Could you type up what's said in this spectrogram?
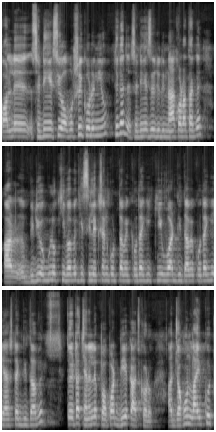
পারলে সেটিং এসিও অবশ্যই করে নিও, ঠিক আছে? সেটিং এসিও যদি না করা থাকে, আর ভিডিওগুলো কীভাবে কি সিলেকশন করতে হবে, কোথায় কি কিওয়ার্ড দিতে হবে, কোথায় কি হ্যাশট্যাগ দিতে হবে, তো এটা চ্যানেলে প্রপার দিয়ে কাজ করো। আর যখন লাইভ করছ,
